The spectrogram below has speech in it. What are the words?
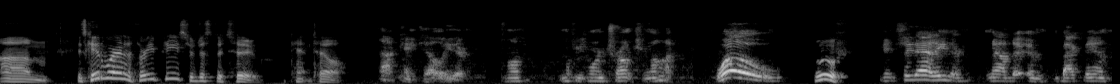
Um, is kid wearing a three piece or just a two? Can't tell. I can't tell either. Well, I don't know if he's wearing trunks or not. Whoa! Oof. Didn't see that either. Now um, back then,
